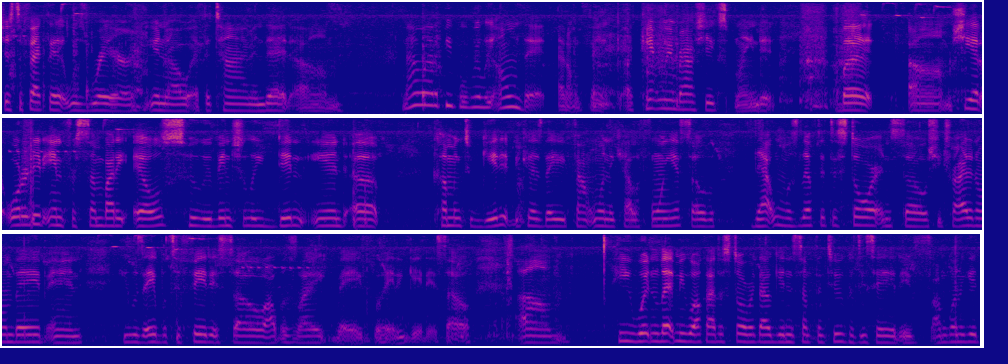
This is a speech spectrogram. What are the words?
just the fact that it was rare, you know, at the time, and that um, not a lot of people really owned that. I don't think. I can't remember how she explained it, but um, she had ordered it in for somebody else who eventually didn't end up coming to get it because they found one in California. So that one was left at the store, and so she tried it on Babe, and he was able to fit it. So I was like, Babe, go ahead and get it. So um, he wouldn't let me walk out of the store without getting something too because he said if i'm going to get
